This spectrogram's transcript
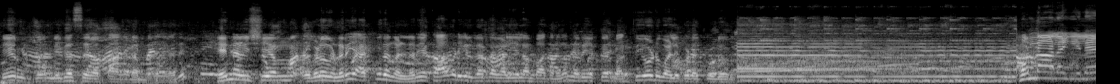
தேர் உற்சவம் மிக சிறப்பாக இடம்பெறுகிறது என்ன விஷயம்? இவ்வளவு நிறைய அற்புதங்கள் நிறைய காவடிகள் வர்ற வழியெல்லாம் பார்த்தோம்னா நிறைய பேர் பக்தியோடு வழிபடக்கூடிய ஒரு பொன்னாலையிலே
